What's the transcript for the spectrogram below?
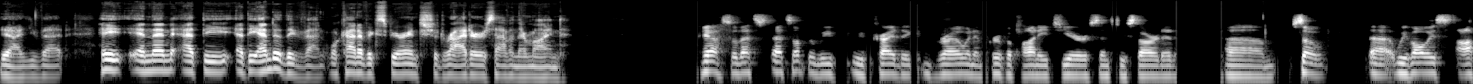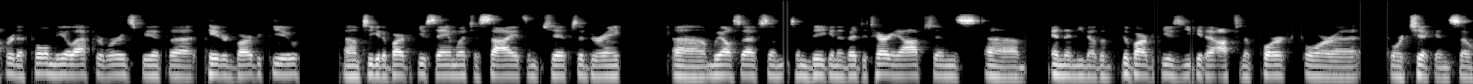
Yeah, you bet. Hey, and then at the at the end of the event, what kind of experience should riders have in their mind? Yeah, so that's that's something we've we've tried to grow and improve upon each year since we started. Um, so uh, we've always offered a full meal afterwards. We have a catered barbecue, um, so you get a barbecue sandwich, a side, some chips, a drink, um, we also have some some vegan and vegetarian options, um, and then you know the, the barbecues you get an option of pork or uh, or chicken. So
